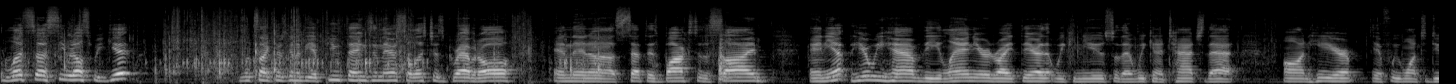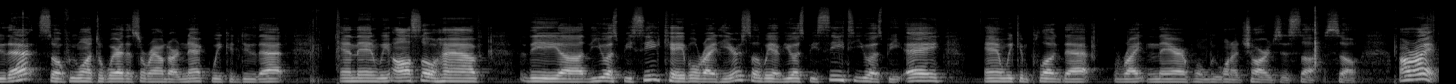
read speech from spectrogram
let's uh, see what else we get. Looks like there's to be a few things in there, so let's just grab it all and then uh, set this box to the side. And yep, here we have the lanyard right there that we can use so that we can attach that on here if we want to do that. So if we want to wear this around our neck, we could do that. And then we also have the, uh, the USB-C cable right here. So we have USB-C to USB-A, and we can plug that right in there when we want to charge this up. So, all right.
